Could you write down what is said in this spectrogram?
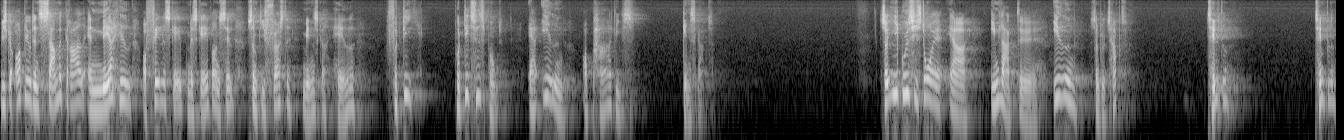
Vi skal opleve den samme grad af nærhed og fællesskab med skaberen selv, som de første mennesker havde. Fordi på det tidspunkt er eden og paradis genskabt. Så i Guds historie er indlagt øh, eden, som blev tabt, teltet, templet,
